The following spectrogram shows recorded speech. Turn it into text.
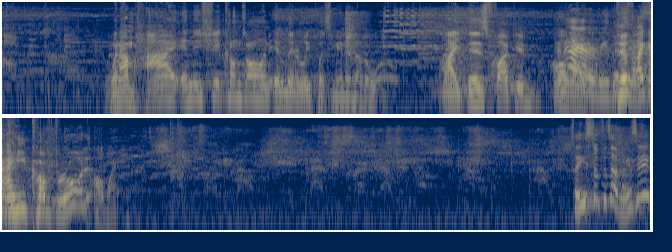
Oh my god. When I'm high and this shit comes on, it literally puts me in another world. Like this fucking. Oh I gotta read this Just like how he come through it. Oh my. So he still puts out music?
